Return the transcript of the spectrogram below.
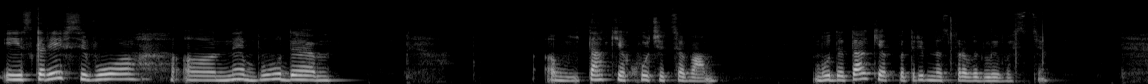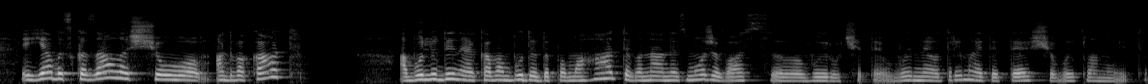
І, скоріше всього, е, не буде так, як хочеться вам. Буде так, як потрібно справедливості. І я би сказала, що адвокат або людина, яка вам буде допомагати, вона не зможе вас е, виручити. Ви не отримаєте те, що ви плануєте.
